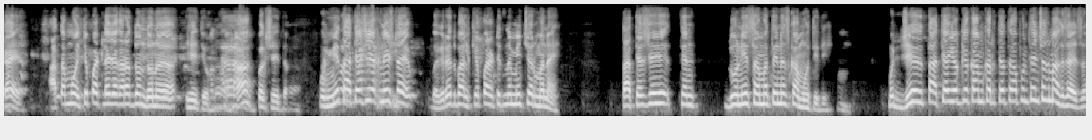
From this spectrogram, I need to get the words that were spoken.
काय? आता मोहिते पाटलाच्या घरात दोन दोन हे येतो. हा पक्ष इथं मी तात्याची एकनिष्ठ आहे. भगीरथ बालके पार्टीतनं मी चेअरमन आहे. तात्याचे त्यां- दोन्ही सहमतीनेच काम होती ती. हम्म. मग जे तात्या योग्य काम करतात आपण त्यांच्याच मागे जायचं.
